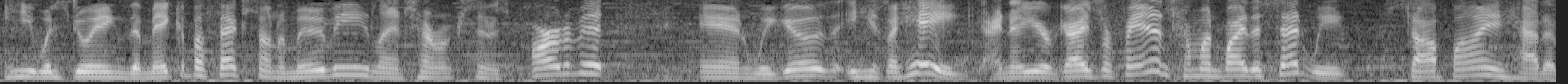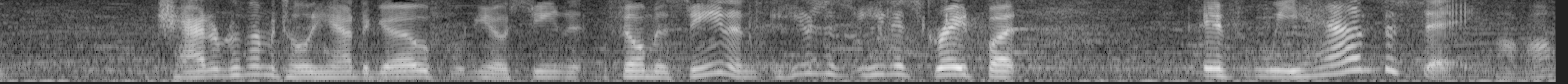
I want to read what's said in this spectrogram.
He was doing the makeup effects on a movie. Lance Henriksen is part of it, and we go. He's like, "Hey, I know your guys are fans. Come on by the set." We stopped by, and had a chatted with him until he had to go, for, you know, scene film his scene, and he was just he just great. But if we had to say Uh-huh.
